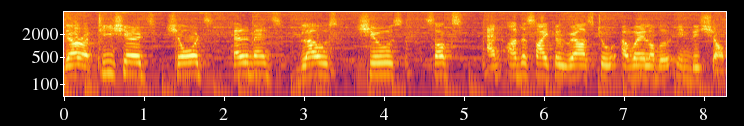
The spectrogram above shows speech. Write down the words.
There are t-shirts, shorts, helmets, gloves, shoes, socks and other cycle wears too available in this shop.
